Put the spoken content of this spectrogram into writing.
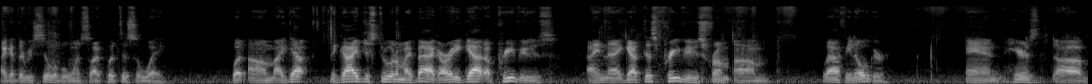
I got the resealable ones, so I put this away. But um, I got the guy just threw it in my bag. I already got a previews, and I got this previews from um, Laughing Ogre. And here's uh,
